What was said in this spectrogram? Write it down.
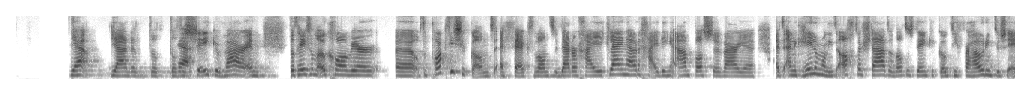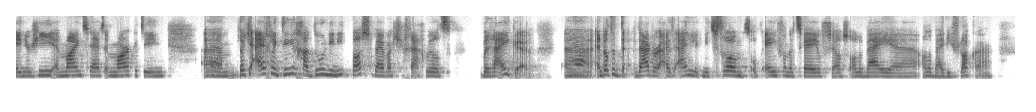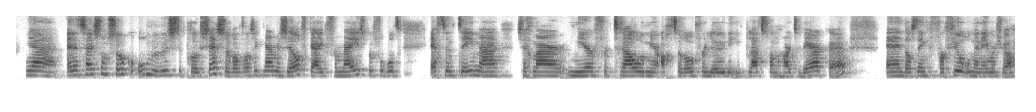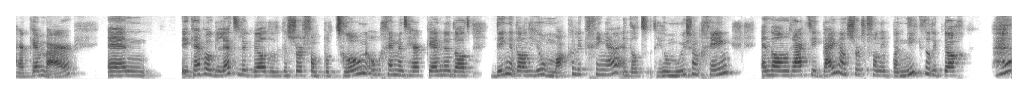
Ja, ja dat, dat, dat Ja. is zeker waar. En dat heeft dan ook gewoon weer eh, op de praktische kant effect. Want daardoor ga je je klein houden, ga je dingen aanpassen waar je uiteindelijk helemaal niet achter staat. En dat is denk ik ook die verhouding tussen energie en mindset en marketing. Ja. Ehm, Dat je eigenlijk dingen gaat doen die niet passen bij wat je graag wilt bereiken. Eh, Ja. En dat het da- daardoor uiteindelijk niet stroomt op een van de twee of zelfs allebei, eh, allebei die vlakken. Ja, en het zijn soms zulke onbewuste processen. Want als ik naar mezelf kijk, voor mij is bijvoorbeeld echt een thema, zeg maar, meer vertrouwen, meer achteroverleunen in plaats van hard werken. En dat is denk ik voor veel ondernemers wel herkenbaar. En ik heb ook letterlijk wel dat ik een soort van patroon op een gegeven moment herkende dat dingen dan heel makkelijk gingen en dat het heel moeizaam ging. En dan raakte ik bijna een soort van in paniek dat ik dacht, hè?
